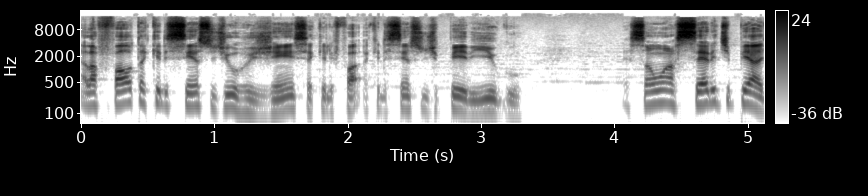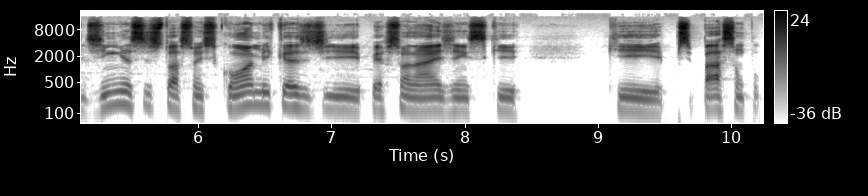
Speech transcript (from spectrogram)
ela falta aquele senso de urgência, aquele, aquele senso de perigo. São uma série de piadinhas, de situações cômicas, de personagens que, que se passam por,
